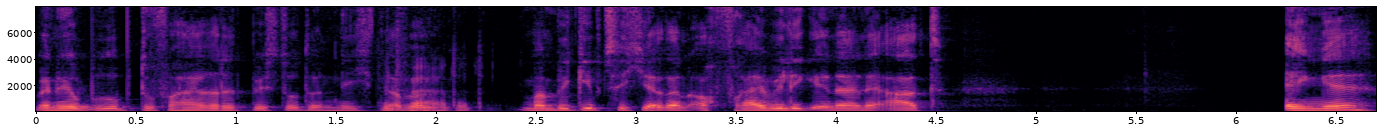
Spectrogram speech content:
Ich, ob du verheiratet bist oder nicht, aber verheiratet. man begibt sich ja dann auch freiwillig in eine Art Enge,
